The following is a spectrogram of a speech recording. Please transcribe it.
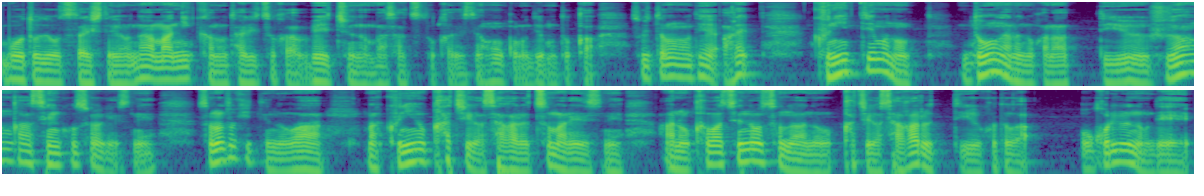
冒頭でお伝えしたような、まあ、日韓の対立とか、米中の摩擦とかですね、香港のデモとか、そういったもので、あれ？国っていうもの、どうなるのかなっていう不安が先行するわけですね。その時っていうのは、まあ、国の価値が下がる。つまりですね、あの、為替のそのあの、価値が下がるっていうことが起こりるので、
